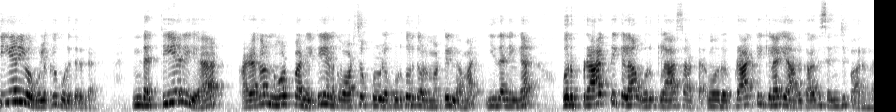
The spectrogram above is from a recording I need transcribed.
தியரி உங்களுக்கு கொடுத்துருக்கேன். இந்த தியரியை அழகாக நோட் பண்ணிவிட்டு எனக்கு வாட்ஸ்அப் குழுவில் கொடுக்குறதோட மட்டும் இல்லாமல் இதை நீங்கள் ஒரு ப்ராக்டிக்கலாக ஒரு கிளாஸ் ஆட்ட ஒரு ப்ராக்டிக்கலாக யாருக்காவது செஞ்சு பாருங்க.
